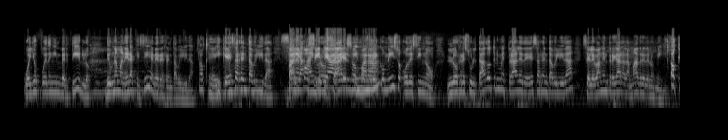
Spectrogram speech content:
o ellos pueden invertirlo de una manera que sí genere rentabilidad. Y que esa rentabilidad Se vaya a engrosar el mismo para- fideicomiso o decir no, los resultados trimestrales de esa rentabilidad se le van a entregar a la madre de los niños. Ok,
